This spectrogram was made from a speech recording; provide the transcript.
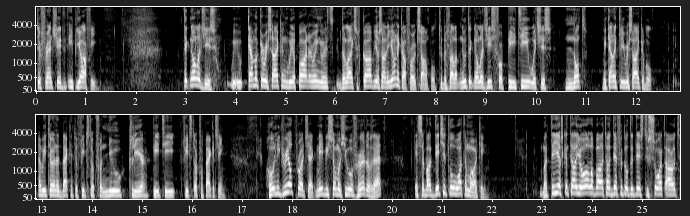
differentiated EPR fee. Technologies. We, chemical recycling, we are partnering with the likes of Carbios and Ioniqa, for example, to develop new technologies for PET, which is not mechanically recyclable. And we turn it back into feedstock for new, clear PET feedstock for packaging. Holy Grail project, maybe some of you have heard of that. It's about digital watermarking. Mattias can tell you all about how difficult it is to sort out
